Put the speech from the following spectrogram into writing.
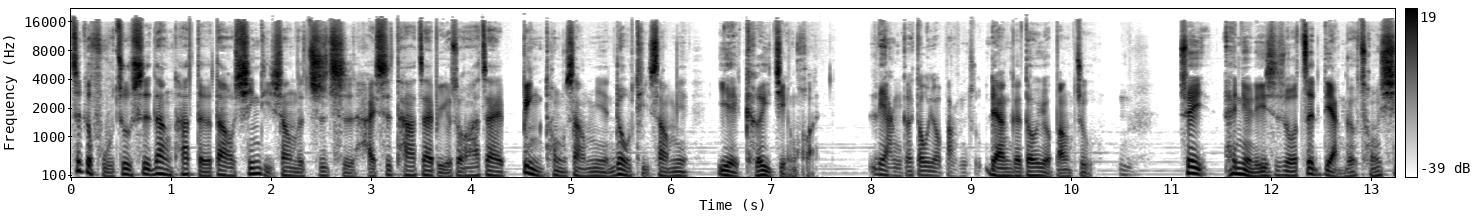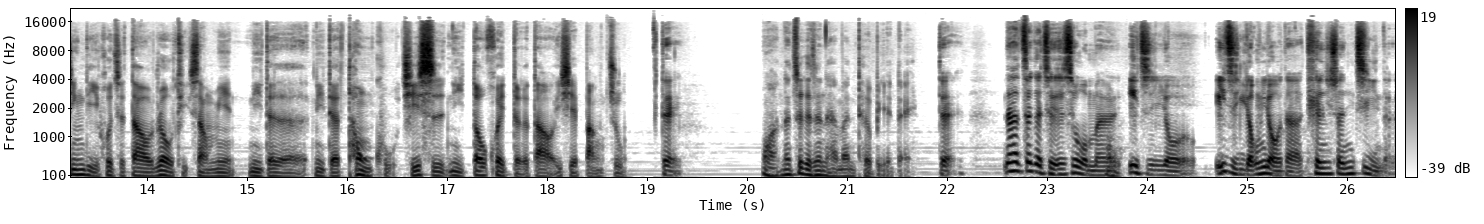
这个辅助是让他得到心理上的支持，还是他在比如说他在病痛上面、肉体上面也可以减缓？两个都有帮助，两个都有帮助。嗯，所以黑牛的意思说，这两个从心理或者到肉体上面，你的你的痛苦，其实你都会得到一些帮助。对，哇，那这个真的还蛮特别的。对，那这个其实是我们一直有、一直拥有的天生技能，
